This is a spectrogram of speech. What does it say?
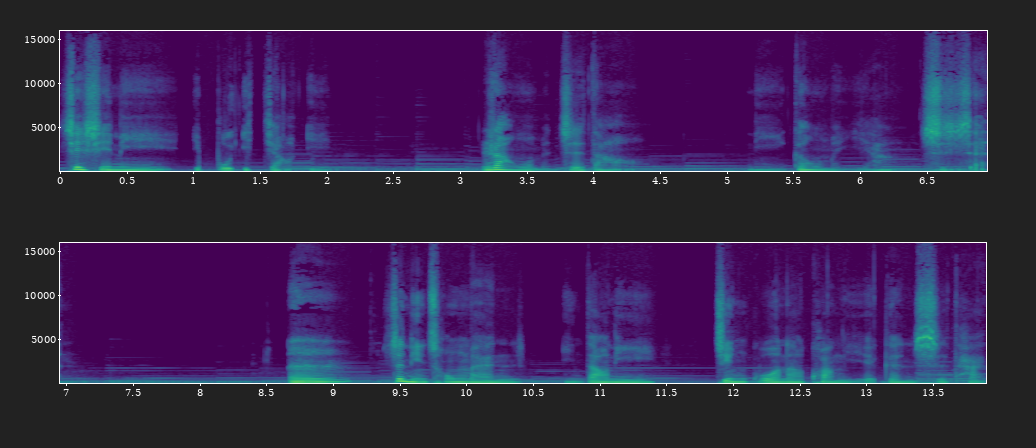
谢谢你一步一脚印，让我们知道你跟我们一样是人，而圣灵充满引导你经过那旷野跟试探，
